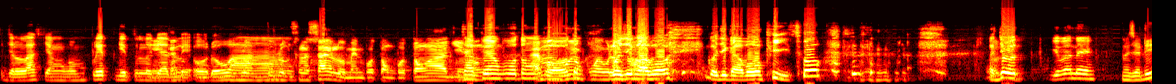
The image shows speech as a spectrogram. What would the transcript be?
jelas yang komplit gitu loh Ya jangan kan, BO gua doang Belum, gua belum selesai lo main potong-potong aja. Siapa yang potong emang potong? gue- juga bawa, gue juga bawa pisau. Lanjut, gimana? Nah jadi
